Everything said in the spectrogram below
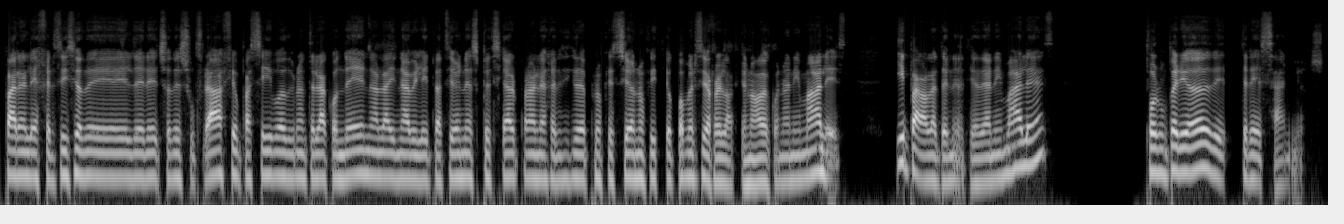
para el ejercicio del derecho de sufragio pasivo durante la condena, la inhabilitación especial para el ejercicio de profesión, oficio, comercio relacionado con animales y para la tenencia de animales por un periodo de tres años.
